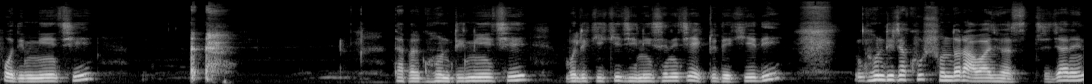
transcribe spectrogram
প্রদীপ নিয়েছি। তারপর ঘন্টি নিয়েছি। বলি, কি কি জিনিস এনেছি একটু দেখিয়ে দিই? ঘন্টিটা খুব সুন্দর আওয়াজ হচ্ছে, জানেন?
